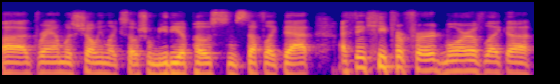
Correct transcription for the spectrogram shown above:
uh, Graham was showing like social media posts and stuff like that. I think he preferred more of like a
